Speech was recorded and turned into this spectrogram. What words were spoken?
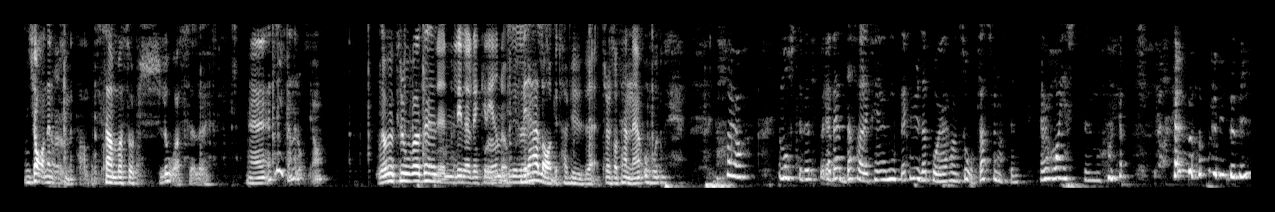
Ja, den är också metall. Samma sorts lås eller? Eh, ett liknande lås, ja. Ja men prova det. Den lilla däcken igen då. Vid det här laget har du eh, tröstat henne och hon... Jaha, ja. Jag måste väl börja bädda för dig för jag minns jag kan bjuda på jag har en sovplats för natten. Jag vill ha gästrum och jag... Jag behöver inte se sig.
